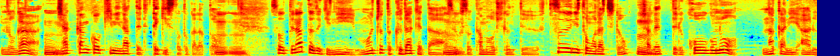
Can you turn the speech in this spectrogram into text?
のが、若干こう気になってて、テキストとかだと。そうってなった時に、もうちょっと砕けた、それこそ玉置くんっていう、普通に友達と喋ってる交互の中にある、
